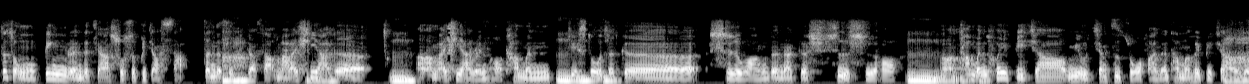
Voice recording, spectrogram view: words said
这种病人的家属是比较少，真的是比较少。马来西亚的，嗯啊，马来西亚人哈，他们接受这个死亡的那个事实哈，嗯啊，他们会比较没有这样自作，反而他们会比较容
